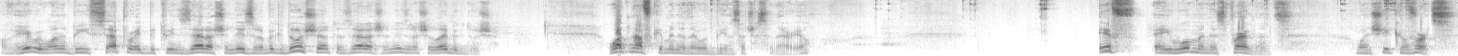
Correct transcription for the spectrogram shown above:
over here we want to be separate between zera shenizra b'kedusha to zera shenizra shalei b'kedusha. What nafkamina there would be in such a scenario? If a woman is pregnant when she converts,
